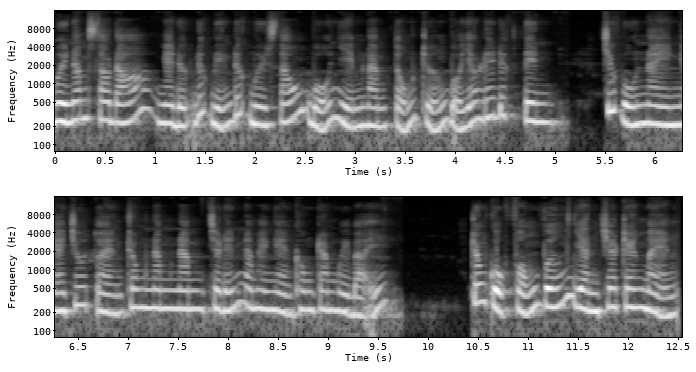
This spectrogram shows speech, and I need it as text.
Mười năm sau đó, Ngài được Đức Biển Đức 16 bổ nhiệm làm Tổng trưởng Bộ Giáo lý Đức Tin. Chức vụ này Ngài chu toàn trong 5 năm cho đến năm 2017. Trong cuộc phỏng vấn dành cho trang mạng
